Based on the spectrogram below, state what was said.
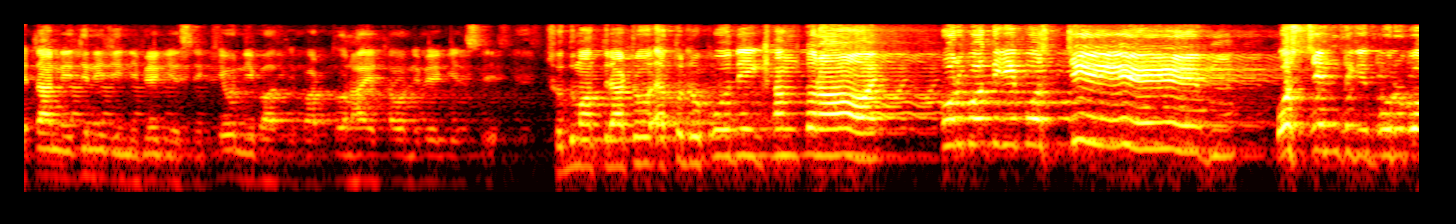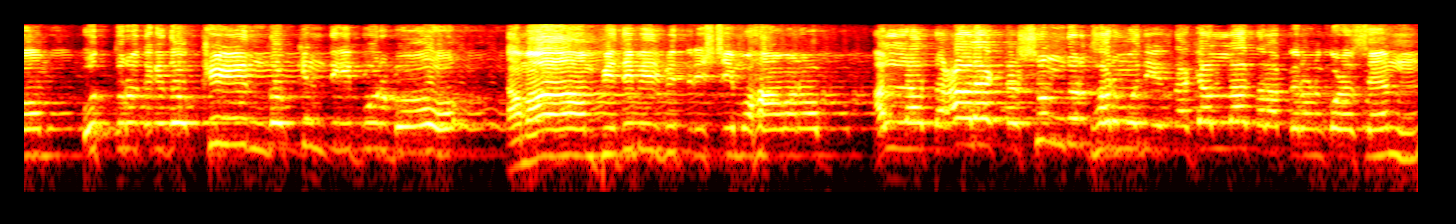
এটা নিজে নিজে নিভে গেছে কেউ নিভাতে পারতো না, এটাও নিভে গেছে শুধুমাত্র এত- এতটুকু দিঘান্ত নয়, পূর্ব থেকে পশ্চিম পশ্চিম থেকে পূর্ব, উত্তর থেকে দক্ষিণ দক্ষিণ থেকে পূর্ব তাম পৃথিবীর সেই মহামানব। আল্লাহ তাআলা একটা সুন্দর ধর্ম দিয়ে তাকে আল্লাহ তাআলা প্রেরণ করেছেন।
